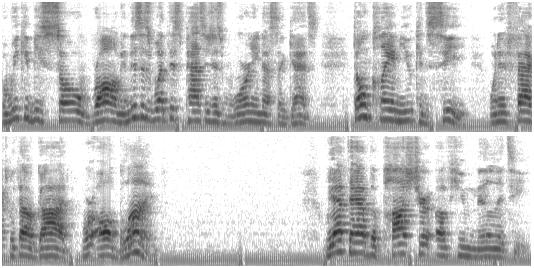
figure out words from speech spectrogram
but we could be so wrong. And this is what this passage is warning us against. Don't claim you can see when in fact without God we're all blind. We have to have the posture of humility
